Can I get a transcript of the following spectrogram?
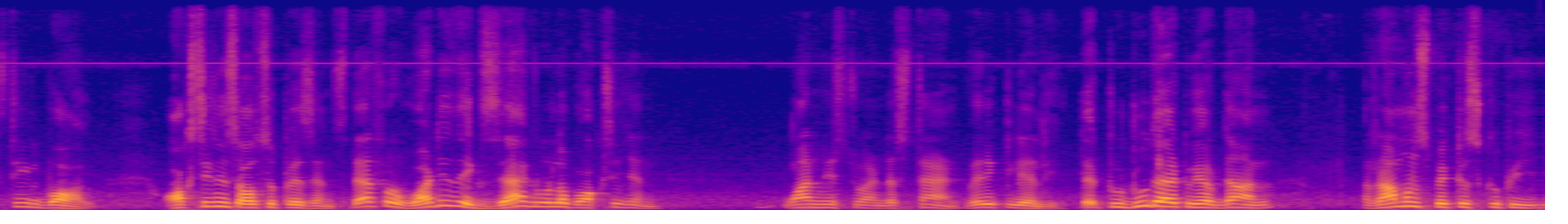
steel ball oxygen is also present. Therefore, what is the exact role of oxygen one needs to understand very clearly that to do that we have done Raman spectroscopy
